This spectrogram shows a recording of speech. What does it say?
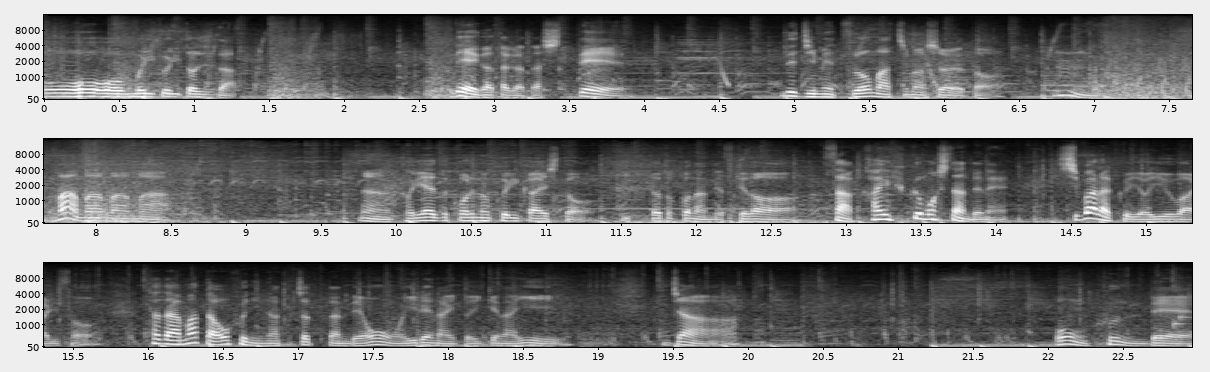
おお無理くり閉じた。でガタガタしてで自滅を待ちましょうよと。うん。まあまあまあまあ。うん、とりあえずこれの繰り返しといったとこなんですけどさあ回復もしたんでねしばらく余裕はありそう。ただまたオフになっちゃったんでオンを入れないといけない。じゃあオン踏んで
